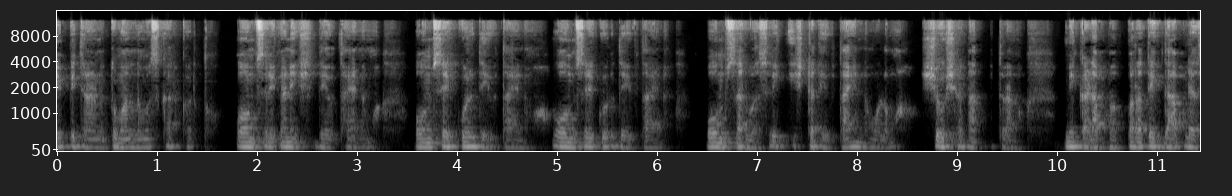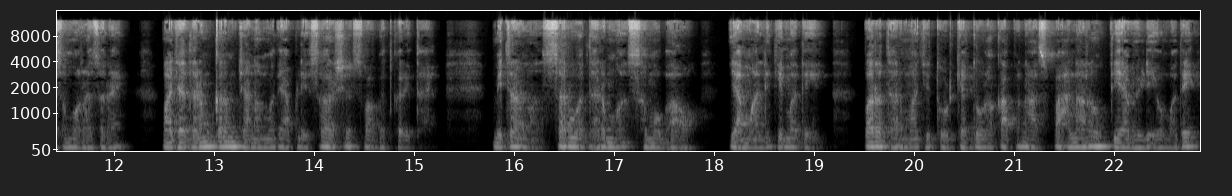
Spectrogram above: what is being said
हे पित्रांनो तुम्हाला नमस्कार करतो. ओम श्री गणेश देवताय नम. ओम श्री कुलदेवताय नम. ओम श्री गुरुदेवताय नम. ओम सर्वश्री इष्टदेवताय नमो नम. शिवशनाथ मित्रांनो मी कडाप्पा परत एकदा आपल्यासमोर हजर आहे. माझ्या धर्मकर्म चॅनलमध्ये आपले सहर्ष स्वागत करीत आहे. मित्रांनो सर्व धर्म समभाव या मालिकेमध्ये परधर्माची थोडक्यात ओळख आपण आज पाहणार आहोत. या व्हिडिओमध्ये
